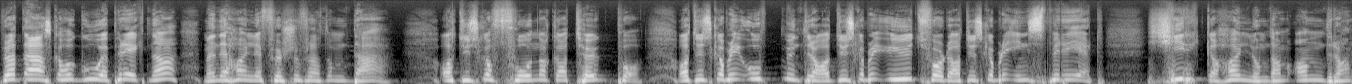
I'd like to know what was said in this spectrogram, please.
for at jeg skal ha gode prekener, men det handler først og fremst om deg. At du skal få noe å tygge på, at du skal bli oppmuntra, at du skal bli utfordra, at du skal bli inspirert. Kirka handler om de andre.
